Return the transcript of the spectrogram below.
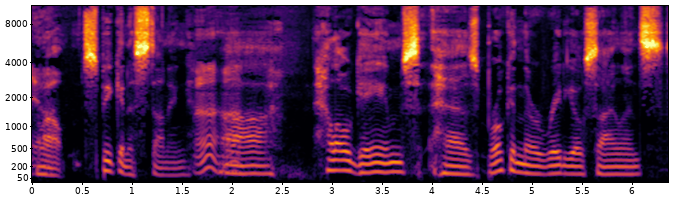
Yeah. Well, speaking of stunning, Uh-huh. uh, Hello Games has broken their radio silence.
